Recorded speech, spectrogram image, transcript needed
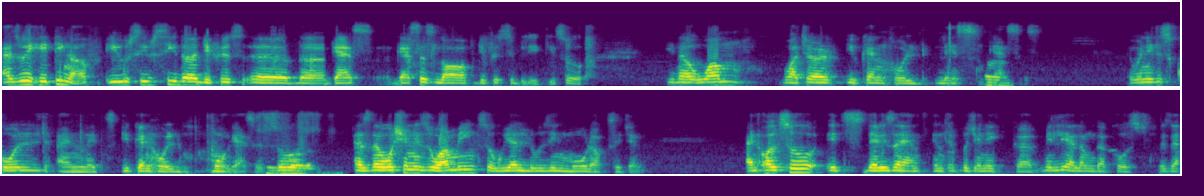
as we're heating up, you see, see the diffuse uh, the gas gases law of diffusibility. So in a warm water, you can hold less Hmm. gases. When it is cold and it's you can hold more gases. So as the ocean is warming, so we are losing more oxygen. And also, it's there is an anthropogenic uh, mainly along the coast. There's an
